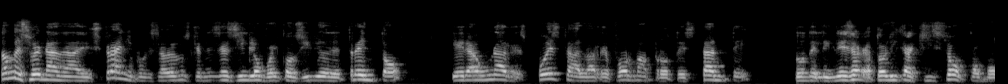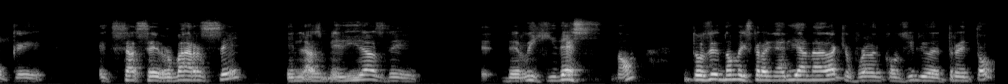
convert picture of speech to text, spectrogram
no me suena nada extraño, porque sabemos que en ese siglo fue el concilio de Trento, que era una respuesta a la reforma protestante, donde la Iglesia Católica quiso como que exacerbarse en las medidas de, de rigidez, ¿no? Entonces no me extrañaría nada que fuera el concilio de Trento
